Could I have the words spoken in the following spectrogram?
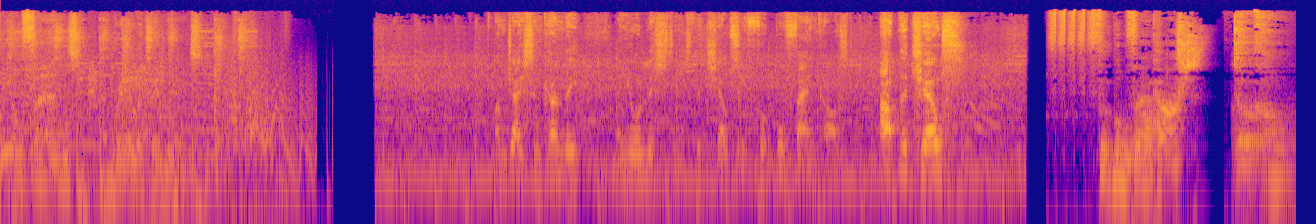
Real fans, real opinions. I'm Jason Cundy, and you're listening to the Chelsea Football Fancast. Up the Chelsea! Footballfancast.com.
